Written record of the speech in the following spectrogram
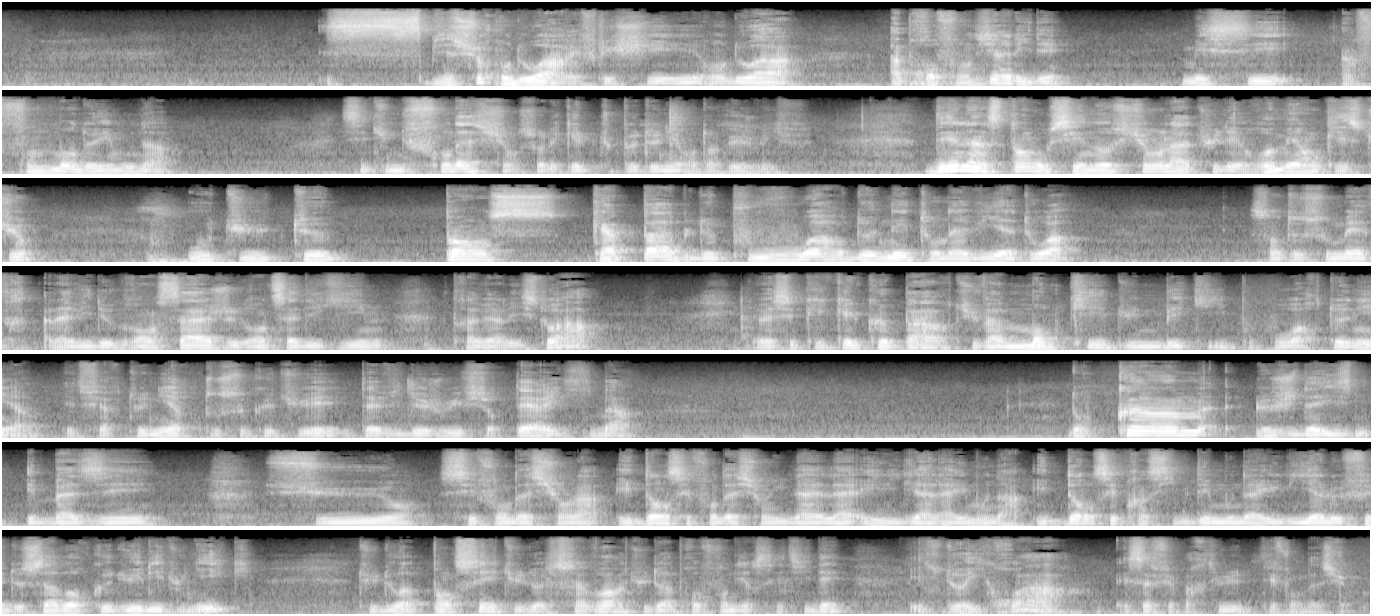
Bien sûr qu'on doit réfléchir, on doit approfondir l'idée, mais c'est un fondement de Emouna. C'est une fondation sur laquelle tu peux tenir en tant que juif. Dès l'instant où ces notions-là, tu les remets en question, où tu te penses capable de pouvoir donner ton avis à toi, sans te soumettre à l'avis de grands sages, de grands sadikim à travers l'histoire, c'est que quelque part, tu vas manquer d'une béquille pour pouvoir tenir et te faire tenir tout ce que tu es, ta vie de juif sur terre, ici-bas. Donc comme le judaïsme est basé sur ces fondations-là, et dans ces fondations, il y a la, il et dans ces principes d'Emouna, il y a le fait de savoir que Dieu est unique, tu dois penser, tu dois le savoir, tu dois approfondir cette idée, et tu dois y croire, et ça fait partie de tes fondations.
